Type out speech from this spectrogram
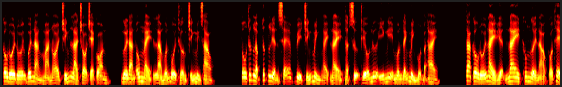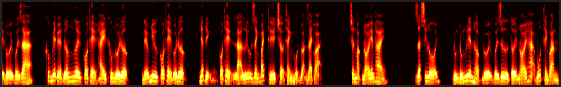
Câu đối đối với nàng mà nói chính là trò trẻ con, người đàn ông này là muốn bồi thường chính mình sao? Tô thức lập tức liền sẽ vì chính mình ngày này thật sự thiếu nữ ý nghĩ muốn đánh mình một bạn hai ta câu đối này hiện nay không người nào có thể đối với ra, không biết tuyển ương ngươi có thể hay không đối được, nếu như có thể đối được, nhất định có thể là lưu danh bách thế trở thành một đoạn giai thoại. Trần mặc nói em hay. Rất xin lỗi, đúng đúng liên hợp đối với dư tới nói hạ bút thành văn,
